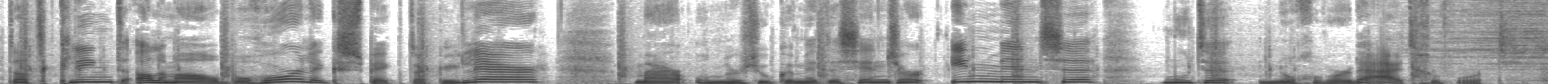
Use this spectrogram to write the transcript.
Dat klinkt allemaal behoorlijk spectaculair, maar onderzoeken met de sensor in mensen moeten nog worden uitgevoerd.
